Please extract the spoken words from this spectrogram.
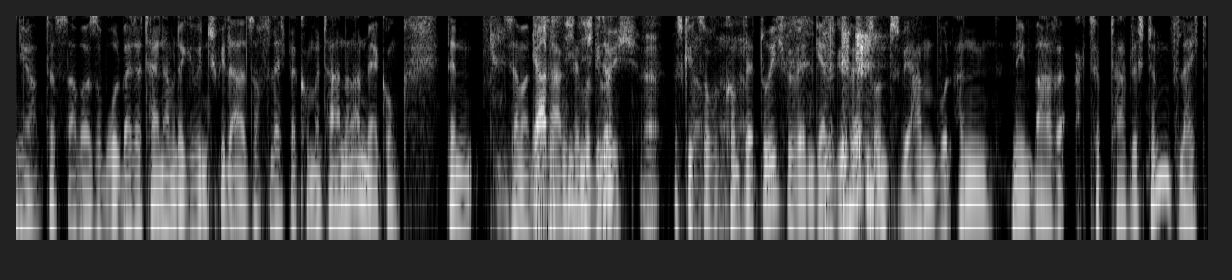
Ja, das aber sowohl bei der Teilnahme der Gewinnspiele als auch vielleicht bei Kommentaren und Anmerkungen. Denn ich sag mal, wir Ja, sagen es immer wieder. durch. Ja. Es geht Ja, so ja, komplett durch. Wir werden gerne gehört und wir haben wohl annehmbare, akzeptable Stimmen. Vielleicht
